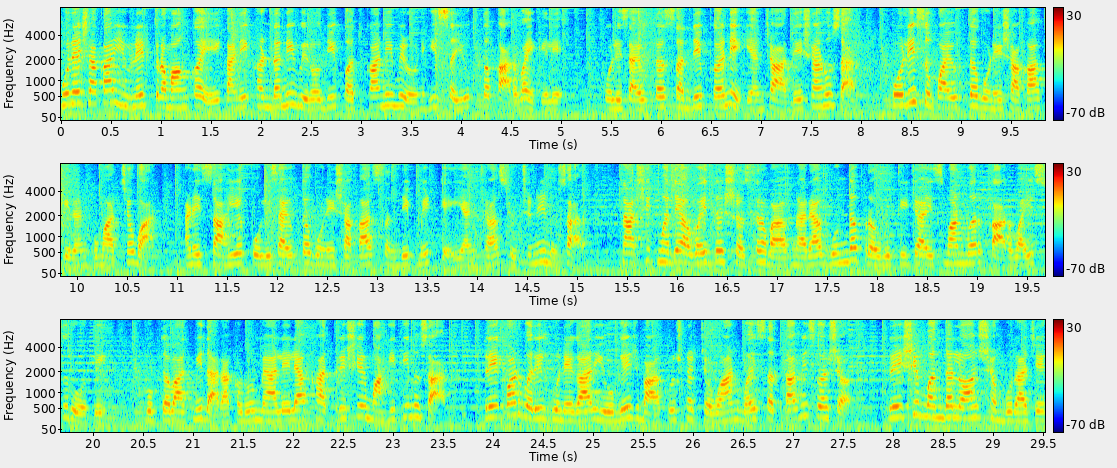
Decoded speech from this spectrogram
गुन्हे शाखा युनिट क्रमांक एक आणि खंडणी विरोधी पथकाने मिळून ही संयुक्त कारवाई केली पोलीस आयुक्त संदीप कर्णिक यांच्या आदेशानुसार पोलीस उपायुक्त गुन्हे शाखा किरण कुमार चव्हाण आणि सहाय्यक पोलीस आयुक्त गुन्हे शाखा संदीप मिटके यांच्या सूचनेनुसार नाशिकमध्ये अवैध शस्त्र बाळगणाऱ्या गुंड प्रवृत्तीच्या इस्मांवर कारवाई सुरू होती. गुप्त बातमीदाराकडून मिळालेल्या खात्रीशीर माहितीनुसार रेकॉर्डवरील गुन्हेगार योगेश बाळकृष्ण चव्हाण वय सत्तावीस वर्ष रेशीम बंद लॉन्च शंभूराजे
